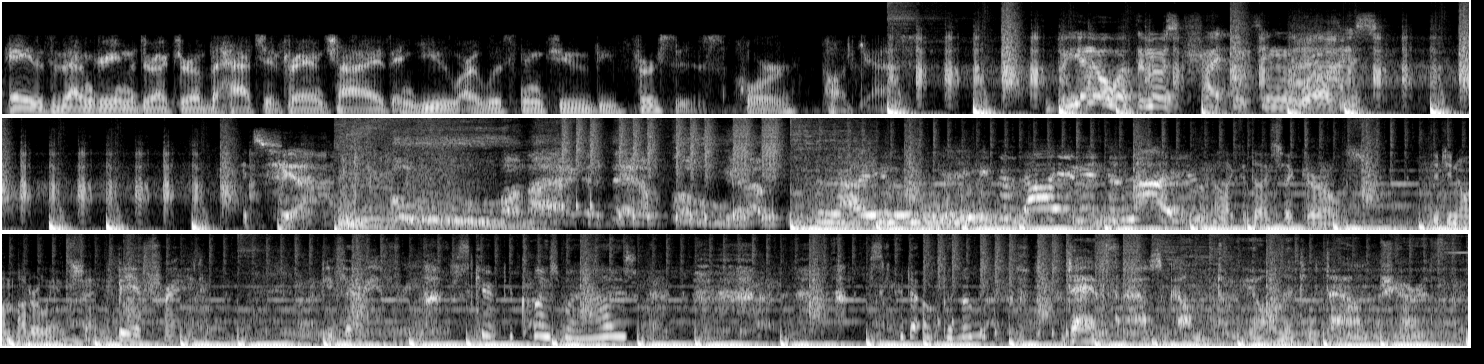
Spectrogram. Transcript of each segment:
Hey, this is Adam Green, the director of the Hatchet franchise, and you are listening to the Versus Horror Podcast. Do you know what the most frightening thing in the world is? It's fear. I like to dissect girls. Did you know I'm utterly insane? Be afraid. Be very afraid. I'm scared to close my eyes. I'm scared to open them. Death has come to your little town, Sheriff.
